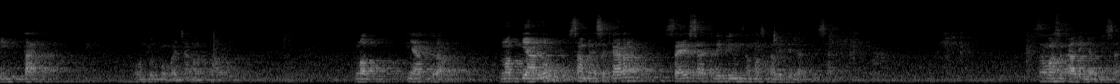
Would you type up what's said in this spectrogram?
pintar untuk membaca not balok. Notnya drum not piano sampai sekarang saya saat reading sama sekali tidak bisa sama sekali nggak bisa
